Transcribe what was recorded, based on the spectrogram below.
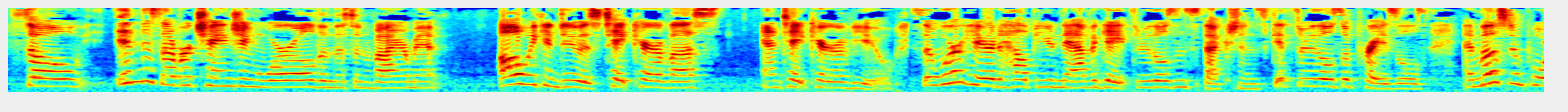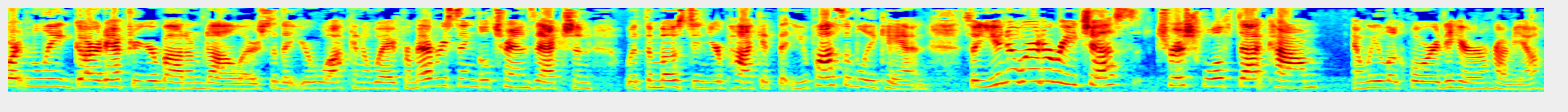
So in this ever changing world, in this environment, all we can do is take care of us and take care of you. So we're here to help you navigate through those inspections, get through those appraisals, and most importantly, guard after your bottom dollar so that you're walking away from every single transaction with the most in your pocket that you possibly can. So you know where to reach us, trishwolf.com, and we look forward to hearing from you.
